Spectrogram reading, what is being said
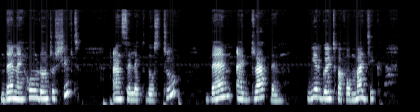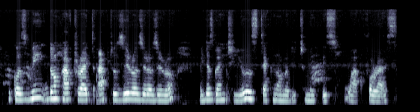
Then I hold on to shift and select those two Then I drag them. We are going to perform magic because we don't have to write up to zero zero zero. We're just going to use technology to make this work for us.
